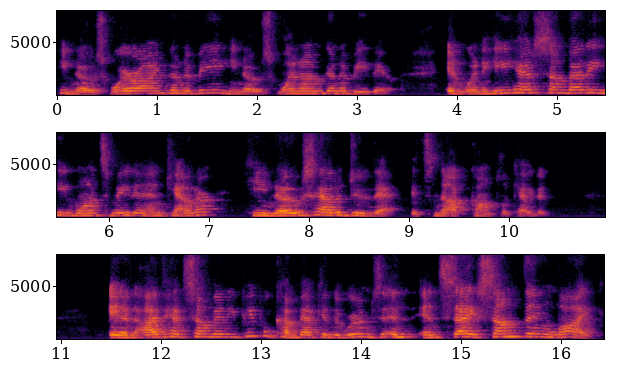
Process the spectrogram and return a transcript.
He knows where I'm going to be, He knows when I'm going to be there. And when He has somebody He wants me to encounter, He knows how to do that. It's not complicated. And I've had so many people come back in the rooms and, and say something like,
